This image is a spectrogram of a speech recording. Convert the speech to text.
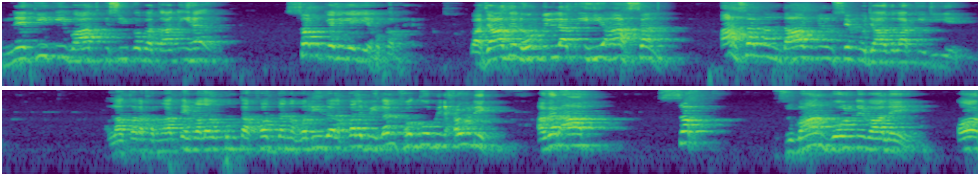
نیکی کی بات کسی کو بتانی ہے، سب کے لیے یہ حکم ہے۔ وجاد الحم ملتی ہی آسن آسن انداز میں ان سے مجادلہ کیجیے اللہ تعالیٰ فرماتے ہیں کن تفدن غلید القلبی لن فدو بن حولک. اگر آپ سخت زبان بولنے والے اور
